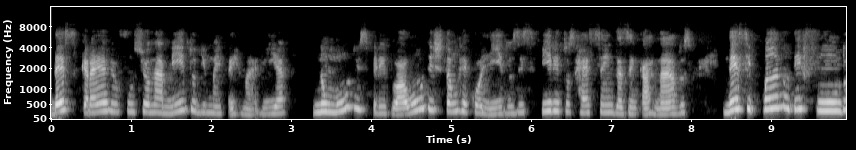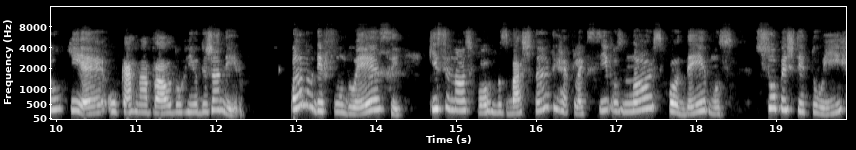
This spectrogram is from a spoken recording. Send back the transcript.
descreve o funcionamento de uma enfermaria no mundo espiritual, onde estão recolhidos espíritos recém-desencarnados, nesse pano de fundo que é o Carnaval do Rio de Janeiro. Pano de fundo esse que, se nós formos bastante reflexivos, nós podemos substituir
